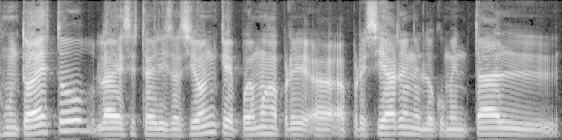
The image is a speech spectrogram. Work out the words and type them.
junto a esto, la desestabilización que podemos apreciar en el documental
